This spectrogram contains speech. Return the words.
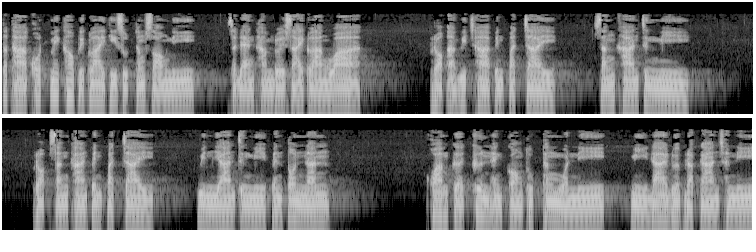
ตถาคตไม่เข้าไปใกล้ที่สุดทั้งสองนี้ แสดงธรรมโดยสายกลางว่า เพราะอาวิชชาเป็นปัจจัย สังขารจึงมี เพราะสังขารเป็นปัจจัย วิญญาณจึงมีเป็นต้นนั้น ความเกิดขึ้นแห่งกองทุกข์ทั้งมวลนี้ มีได้ด้วยประการชนนี้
